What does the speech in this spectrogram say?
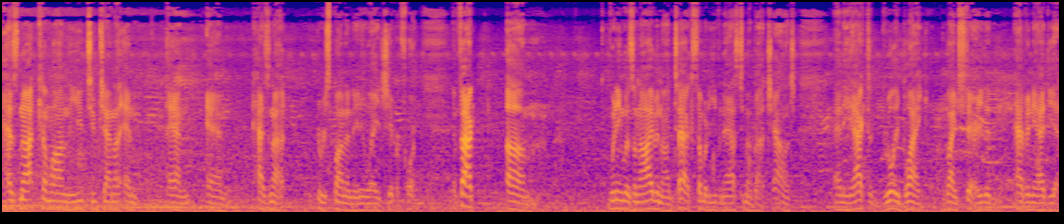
has not come on the YouTube channel and and and has not responded in any way, shape, or form. In fact, um, when he was an Ivan on tech, somebody even asked him about challenge, and he acted really blank, blank stare. He didn't have any idea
